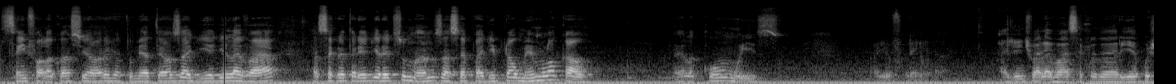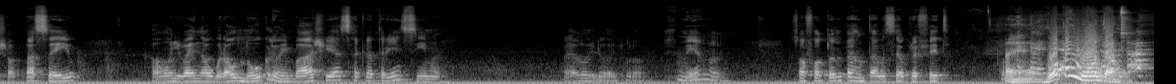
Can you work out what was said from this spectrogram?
sem falar com a senhora, já tomei até a ousadia de levar a Secretaria de Direitos Humanos, a CEPADI, para o mesmo local. Ela, como isso? Aí eu falei, a gente vai levar a Secretaria para o Shopping Passeio, onde vai inaugurar o núcleo embaixo e a Secretaria em cima. Ela olhou e falou, é mesmo? Só faltou me perguntar, você é o prefeito? É, boa pergunta.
